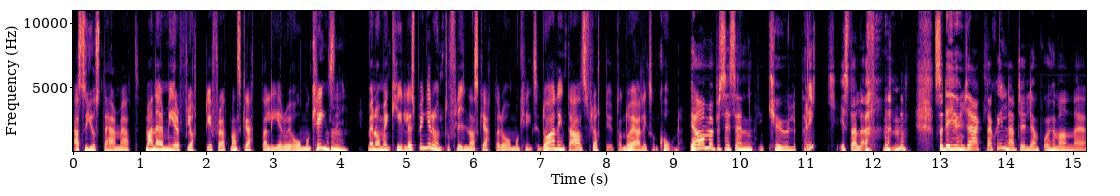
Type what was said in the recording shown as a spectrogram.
Alltså just det här med att man är mer flörtig för att man skrattar, ler och är om och kring sig. Mm. Men om en kille springer runt och flinar, skrattar och om och kring sig, då är han inte alls flörtig, utan då är han liksom cool. Ja, men precis. En kul prick istället. Mm. Så det är ju en jäkla skillnad tydligen på hur man, eh,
